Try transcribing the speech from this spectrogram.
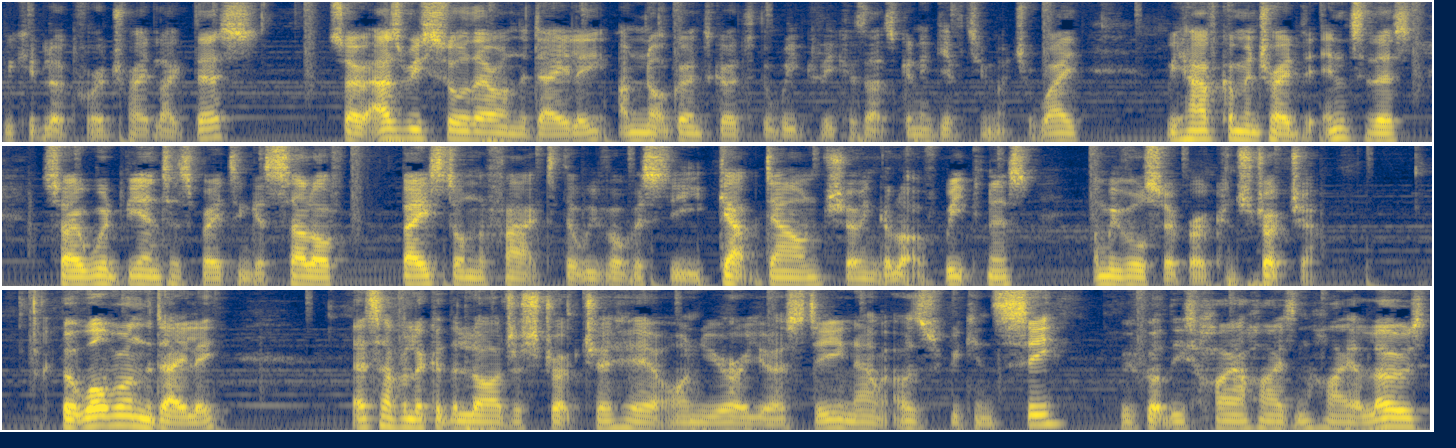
we could look for a trade like this. So as we saw there on the daily, I'm not going to go to the weekly because that's going to give too much away we have come and traded into this, so I would be anticipating a sell-off based on the fact that we've obviously gapped down, showing a lot of weakness, and we've also broken structure. But while we're on the daily, let's have a look at the larger structure here on Euro USD. Now, as we can see, we've got these higher highs and higher lows.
